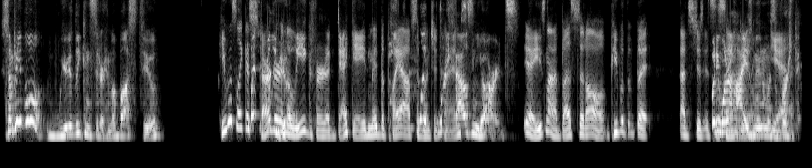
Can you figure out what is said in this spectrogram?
Some people weirdly consider him a bust too. He was like a starter in the league for a decade, made the playoffs a bunch of times. Thousand yards. Yeah, he's not a bust at all. People, but that's just it's. But he won a same deal. Heisman was yeah. the first pick.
